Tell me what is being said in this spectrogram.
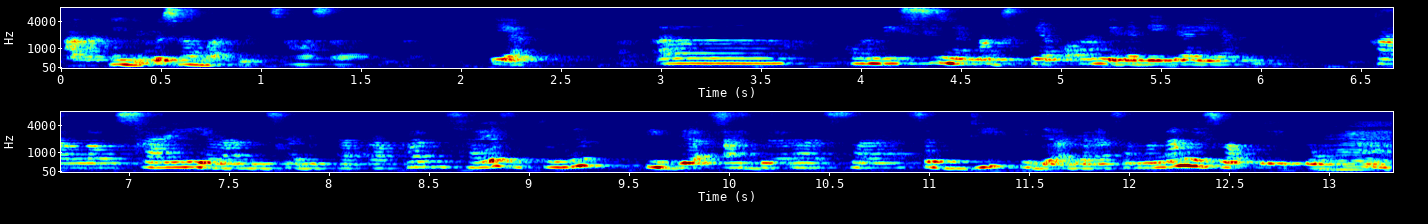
anaknya juga sama gitu sama-sama kita. Eh, kondisi memang setiap orang beda-beda ya. Kalau saya bisa dikatakan, saya sebetulnya tidak ada rasa sedih, tidak ada rasa menangis waktu itu. Hmm.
